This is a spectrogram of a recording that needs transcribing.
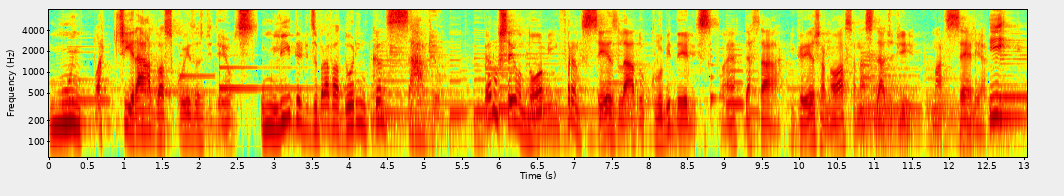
muito atirado às coisas de Deus. Um líder de desbravador incansável. Eu não sei o nome em francês lá do clube deles, não é? dessa igreja nossa na cidade de Marsella. E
